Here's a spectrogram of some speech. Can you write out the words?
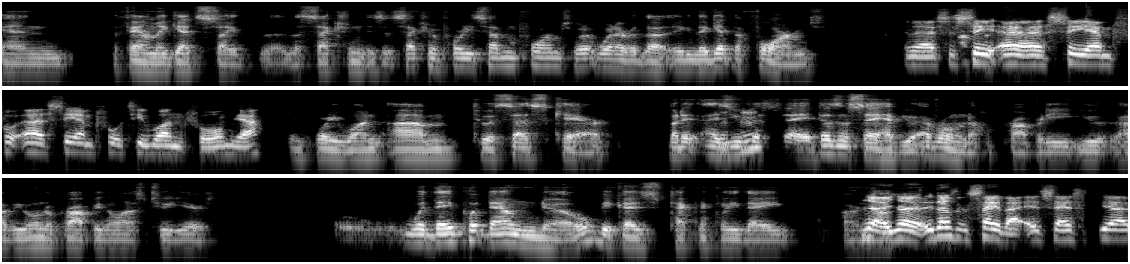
and the family gets like the, the, section is it section 47 forms whatever the they get the forms it's a C, uh, CM uh, CM forty one form, yeah. Forty one um, to assess care, but it, as mm-hmm. you just say, it doesn't say have you ever owned a property. You have you owned a property in the last two years would they put down no because technically they are no not? no it doesn't say that it says yeah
